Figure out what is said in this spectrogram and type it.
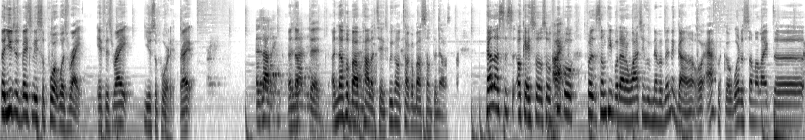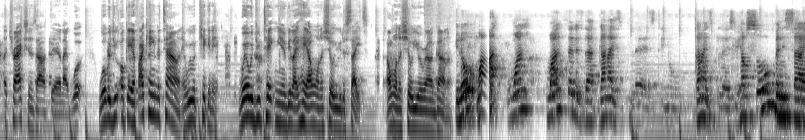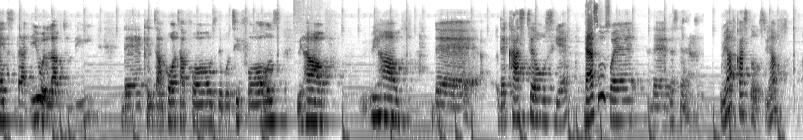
so you just basically support what's right. If it's right, you support it, right? exactly Enough exactly. said. Enough about politics. We're gonna talk about something else. Tell us, okay. So, so All right. people, for some people that are watching who've never been to Ghana or Africa, what are some of like the attractions out there? Like, what, what would you? Okay, if I came to town and we were kicking it, where would you take me and be like, hey, I want to show you the sights. I want to show you around Ghana. You know, one one one thing is that Ghana is blessed. You know, Ghana is blessed. We have so many sites that you would love to be. The Kintampo Falls, the Boti Falls. We have we have the the castles here Castles? where the this thing. We have castles. We have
